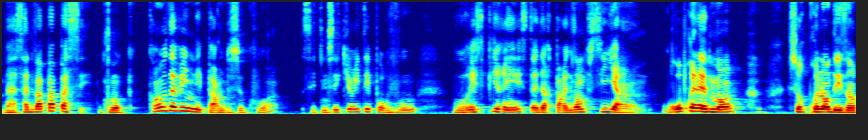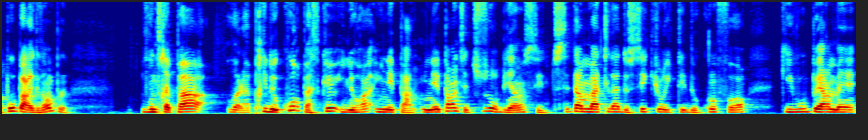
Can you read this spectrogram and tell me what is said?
ben, ça ne va pas passer. Donc, quand vous avez une épargne de secours, c'est une sécurité pour vous. Vous respirez, c'est-à-dire par exemple, s'il y a un gros prélèvement surprenant des impôts, par exemple, vous ne serez pas voilà, pris de court parce qu'il y aura une épargne. Une épargne, c'est toujours bien, c'est un matelas de sécurité, de confort qui vous permet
